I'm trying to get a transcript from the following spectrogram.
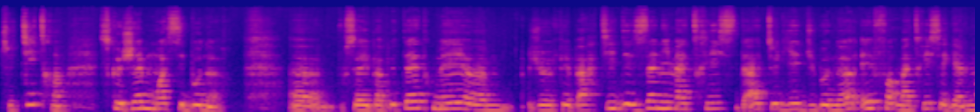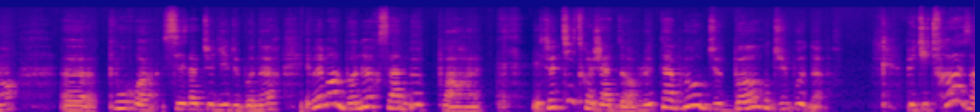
ce titre, ce que j'aime moi, c'est bonheur. Euh, vous ne savez pas peut-être, mais euh, je fais partie des animatrices d'ateliers du bonheur et formatrice également euh, pour ces ateliers de bonheur. Et vraiment, le bonheur, ça me parle. Et ce titre, j'adore, le tableau de bord du bonheur. Petite phrase,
